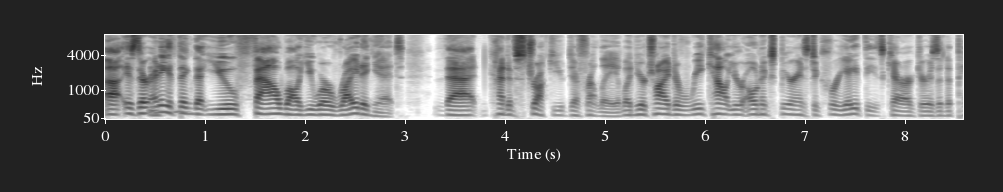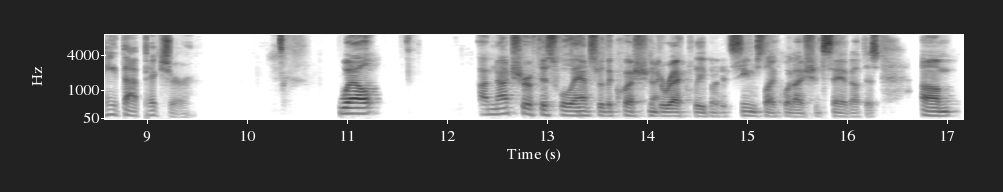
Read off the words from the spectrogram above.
Uh, is there mm-hmm. anything that you found while you were writing it that kind of struck you differently when you're trying to recount your own experience to create these characters and to paint that picture? Well, I'm not sure if this will answer the question directly, but it seems like what I should say about this. Um,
